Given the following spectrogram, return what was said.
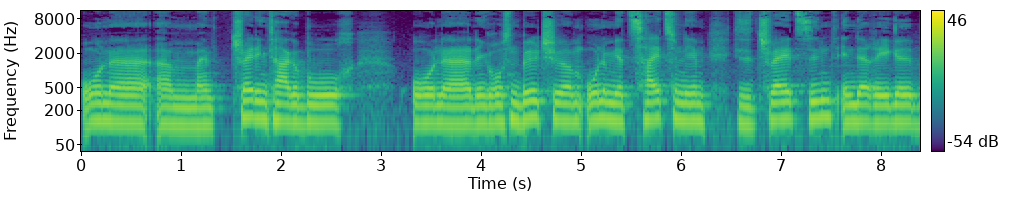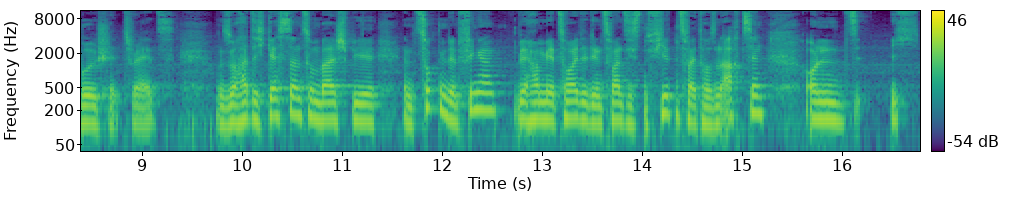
ohne ähm, mein Trading-Tagebuch, ohne den großen Bildschirm, ohne mir Zeit zu nehmen. Diese Trades sind in der Regel Bullshit-Trades. Und so hatte ich gestern zum Beispiel einen zuckenden Finger. Wir haben jetzt heute den 20.04.2018 und ich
